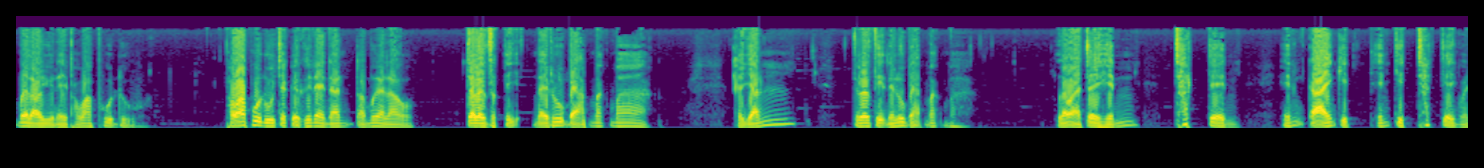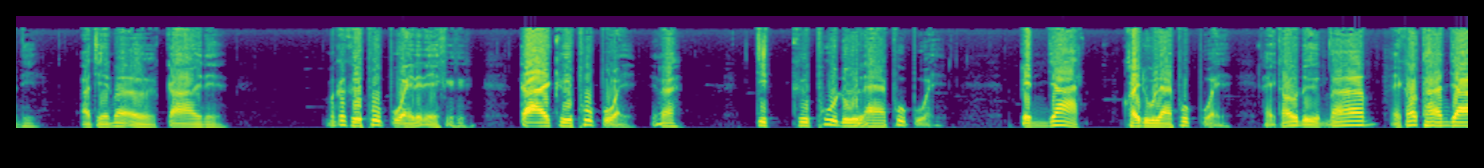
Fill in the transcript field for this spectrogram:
เมื่อเราอยู่ในภาวะผู้ดูภาวะผู้ดูจะเกิดขึ้นในนั้น ต่อเมื่อเราเจริญสติในรูปแบบมาก ๆ ขยันเจริญสติในรูปแบบมาก ๆ เราอาจจะเห็นชัดเจน เห็นกายเห็นจิตเห็นจิตชัดเจนกว่านี้ อาจจะเห็นว่าเออกายเนี่ย มันก็คือผู้ป่วยนั่นเอง กายคือผู้ป่วยใช่ไหมจิตคือผู้ดูแลผู้ป่วย เป็นญาติคอยดูแลผู้ป่วย ให้เขาดื่มน้ำให้เขาทานยา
